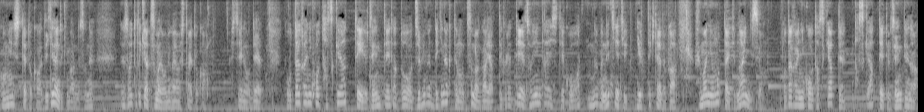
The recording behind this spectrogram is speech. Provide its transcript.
ゴミ捨てとかができない時もあるんですよねでそういった時は妻にお願いをしたいとかしているのでお互いにこう助け合っている前提だと自分ができなくても妻がやってくれてそれに対してこうなんかネチネチ言ってきたりとか不満に思ったりってないんですよお互いにこう助け合って助け合ってっていう前提なら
